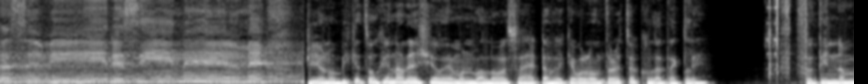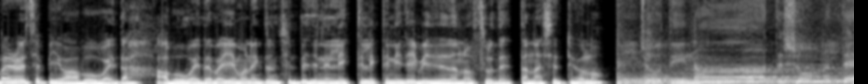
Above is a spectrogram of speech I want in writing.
তসবীর সিনে প্রিয় নবীকে চোখে না দেখেও এমন ভালোবাসা এটা হয় কেবল অন্তরের চোখ খোলা থাকলে। তো তিন নম্বরে রয়েছে প্রিয় আবু ওবায়দা আবু ওবায়দা ভাই এমন একজন শিল্পী যিনি লিখতে লিখতে নিজেই বেজে যান অশ্রুদে তার নাচেরটি হলো যদি নাত শুনতে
